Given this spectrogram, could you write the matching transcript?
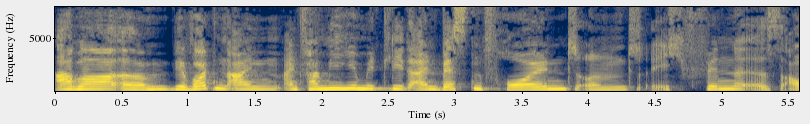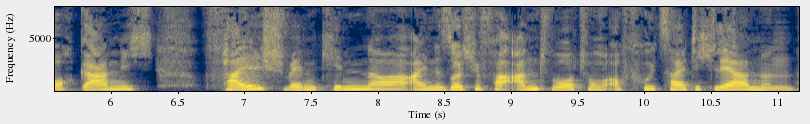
Aber ähm, wir wollten ein, ein Familienmitglied, einen besten Freund. Und ich finde es auch gar nicht falsch, wenn Kinder eine solche Verantwortung auch frühzeitig lernen,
